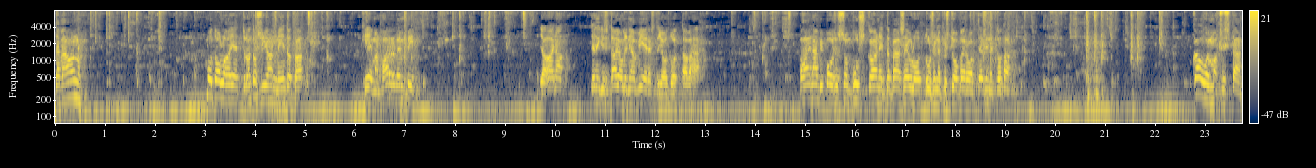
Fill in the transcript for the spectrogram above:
tämä on motolla ajettuna tosiaan niin tota hieman harvempi. Ja aina tietenkin sitä ajolinjan vierestä joutuu ottaa vähän vähän enemmän pois, jos on puskaa, niin että pääsee ulottuu sinne, pystyy operoimaan sinne tota kauemmaksi sitä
